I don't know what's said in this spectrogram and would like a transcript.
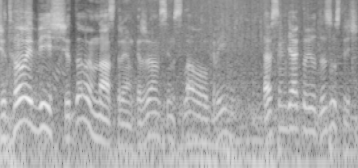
Чудовий бій чудовим настроєм. Кажу вам всім слава Україні. Та всім дякую, до зустрічі.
